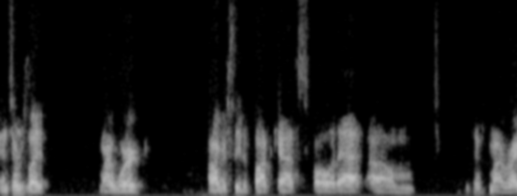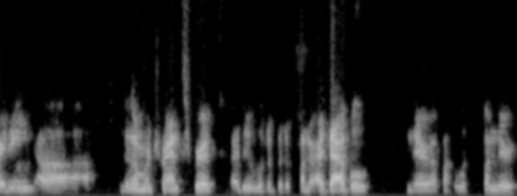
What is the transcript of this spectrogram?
in terms of like my work, obviously the podcast follow that. Um, in terms of my writing, uh, the Norman Transcript, I do a little bit of Thunder. I dabble there with Thunder.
